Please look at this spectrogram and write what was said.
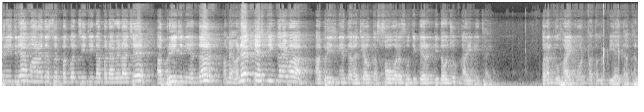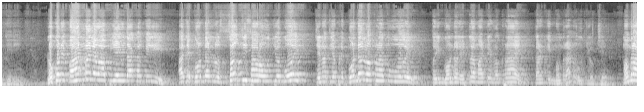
બ્રિજ રહ્યા, મહારાજા સર ભગવતસિંહજીના બનાવેલા છે. આ બ્રિજની અંદર અમે અનેક ટેસ્ટિંગ કરાવ્યા. આ બ્રિજની અંદર હજી આવતા સો વર્ષ સુધી ગેરંટી દઉં છું, કાંઈ નહીં થાય. પરંતુ હાઈકોર્ટમાં તમે પીઆઈ દાખલ કરી. લોકોને બાનમાં લેવા પીઆઈ દાખલ કરી. આજે ગોંડલનો સૌથી સારો ઉદ્યોગ હોય, જેનાથી આપણે ગોંડલ વખણાતું હોય. તો એ ગોંડલ એટલા માટે વખણાય કારણ કે મમરાનો ઉદ્યોગ છે. મમરા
